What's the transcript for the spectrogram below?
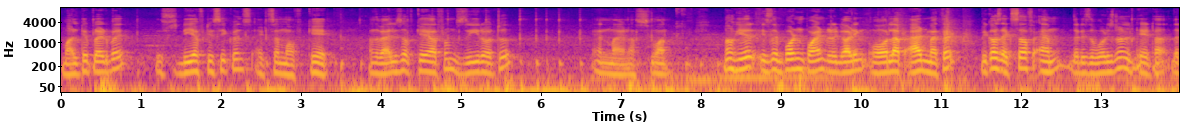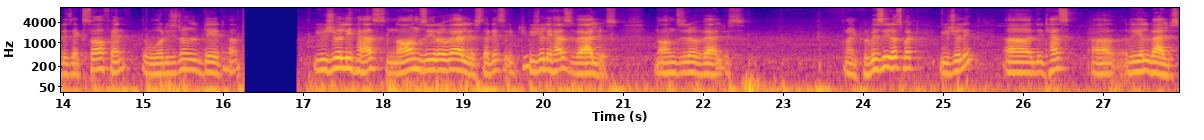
multiplied by this DFT sequence xm of k. And the values of k are from 0 to n minus 1 now here is the important point regarding overlap add method because x of m that is the original data that is x of n the original data usually has non-zero values. That is it usually has values non-zero values. It could be zeros but usually uh, it has uh, real values.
